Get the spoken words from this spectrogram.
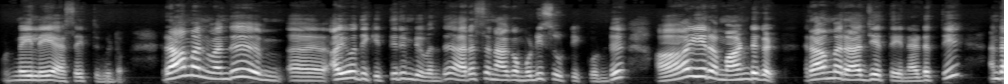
உண்மையிலேயே அசைத்து விடும் ராமன் வந்து அயோத்திக்கு திரும்பி வந்து அரசனாக முடிசூட்டி கொண்டு ஆயிரம் ஆண்டுகள் ராமராஜ்யத்தை நடத்தி அந்த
